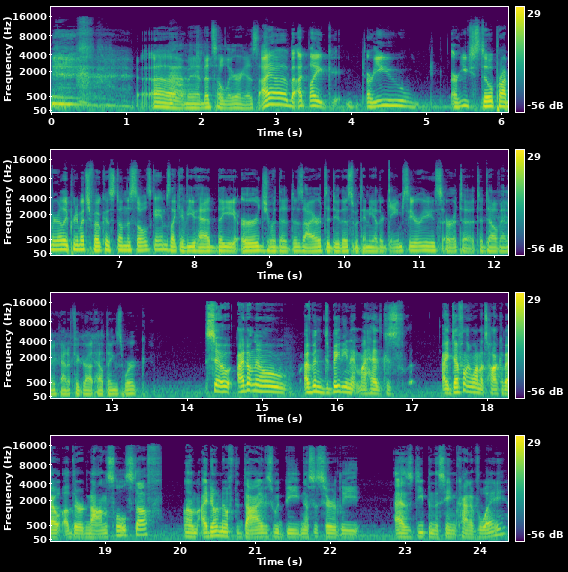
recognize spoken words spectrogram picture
oh Yeah. man, that's hilarious. I, uh, I like. Are you are you still primarily pretty much focused on the Souls games? Like, have you had the urge or the desire to do this with any other game series, or to to delve in and kind of figure out how things work? So I don't know. I've been debating it in my head because I definitely want to talk about other non-soul stuff. Um, I don't know if the dives would be necessarily as deep in the same kind of way.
